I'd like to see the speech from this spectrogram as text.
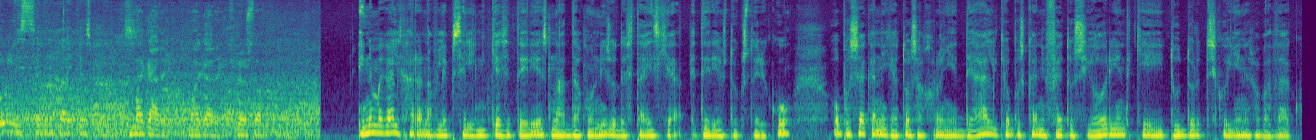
όλες τις ευρωπαϊκές πόλει. Μακάρι, μακάρι. Ευχαριστώ. Είναι μεγάλη χαρά να βλέπεις ελληνικές εταιρείες να ανταγωνίζονται στα ίσια εταιρείες του εξωτερικού, όπως έκανε για τόσα χρόνια η Deal και όπως κάνει φέτος η Orient και η Tudor της οικογένειας Παπαδάκου.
